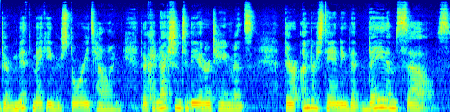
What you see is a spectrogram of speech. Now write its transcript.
their myth making, their storytelling, their connection to the entertainments, their understanding that they themselves,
